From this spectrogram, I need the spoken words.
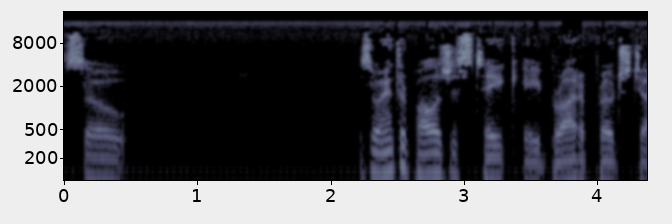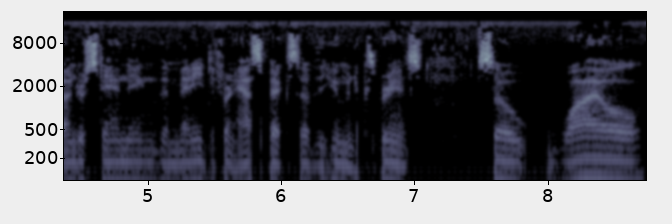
so so, anthropologists take a broad approach to understanding the many different aspects of the human experience. So, while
